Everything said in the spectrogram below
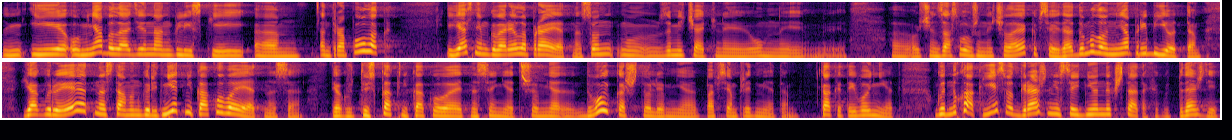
И у меня был один английский антрополог – и я с ним говорила про этнос. Он замечательный, умный, э, очень заслуженный человек, и все. Я думала, он меня прибьет там. Я говорю, этнос там? Он говорит, нет никакого этноса. Я говорю, то есть как никакого этноса нет? Что, у меня двойка, что ли, мне по всем предметам? Как это его нет? Он говорит, ну как, есть вот граждане Соединенных Штатов. Я говорю, подожди,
